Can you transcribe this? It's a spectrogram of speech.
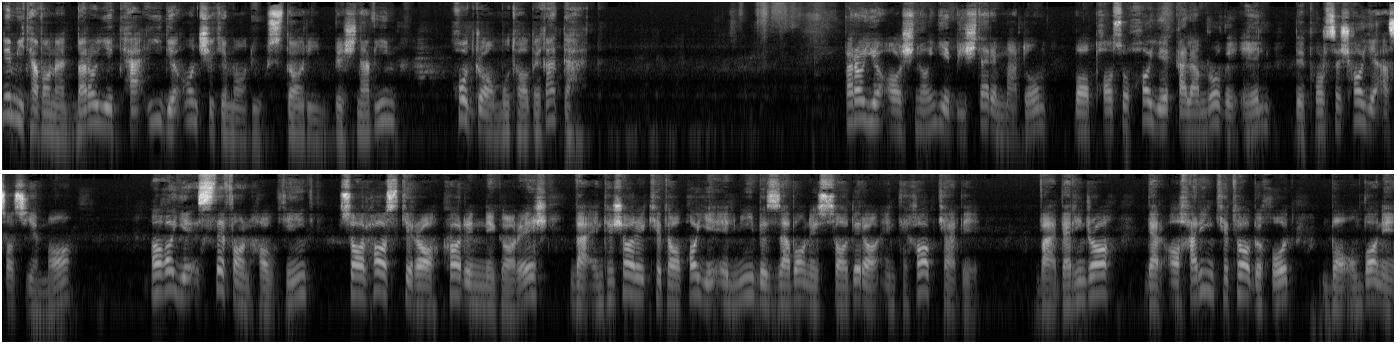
نمی تواند برای تایید آنچه که ما دوست داریم بشنویم خود را مطابقت دهد. برای آشنایی بیشتر مردم با پاسخهای قلمرو علم به پرسشهای اساسی ما آقای استفان هاوکینگ سالهاست که راهکار نگارش و انتشار کتابهای علمی به زبان ساده را انتخاب کرده و در این راه در آخرین کتاب خود با عنوان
